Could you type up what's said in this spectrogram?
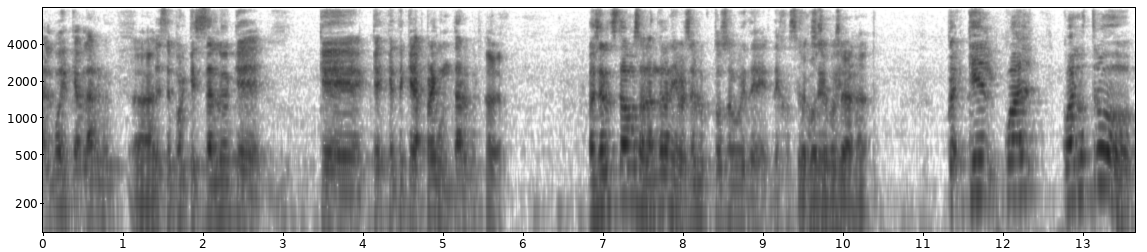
algo de qué hablar, güey. Ajá. Este, porque es algo que, que, que, que te quería preguntar, güey. A ver. O sea, ahorita estábamos hablando del aniversario luctuoso, güey, de, de José De José, José José, ajá. ¿Cu- qué- cuál, ¿Cuál otro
